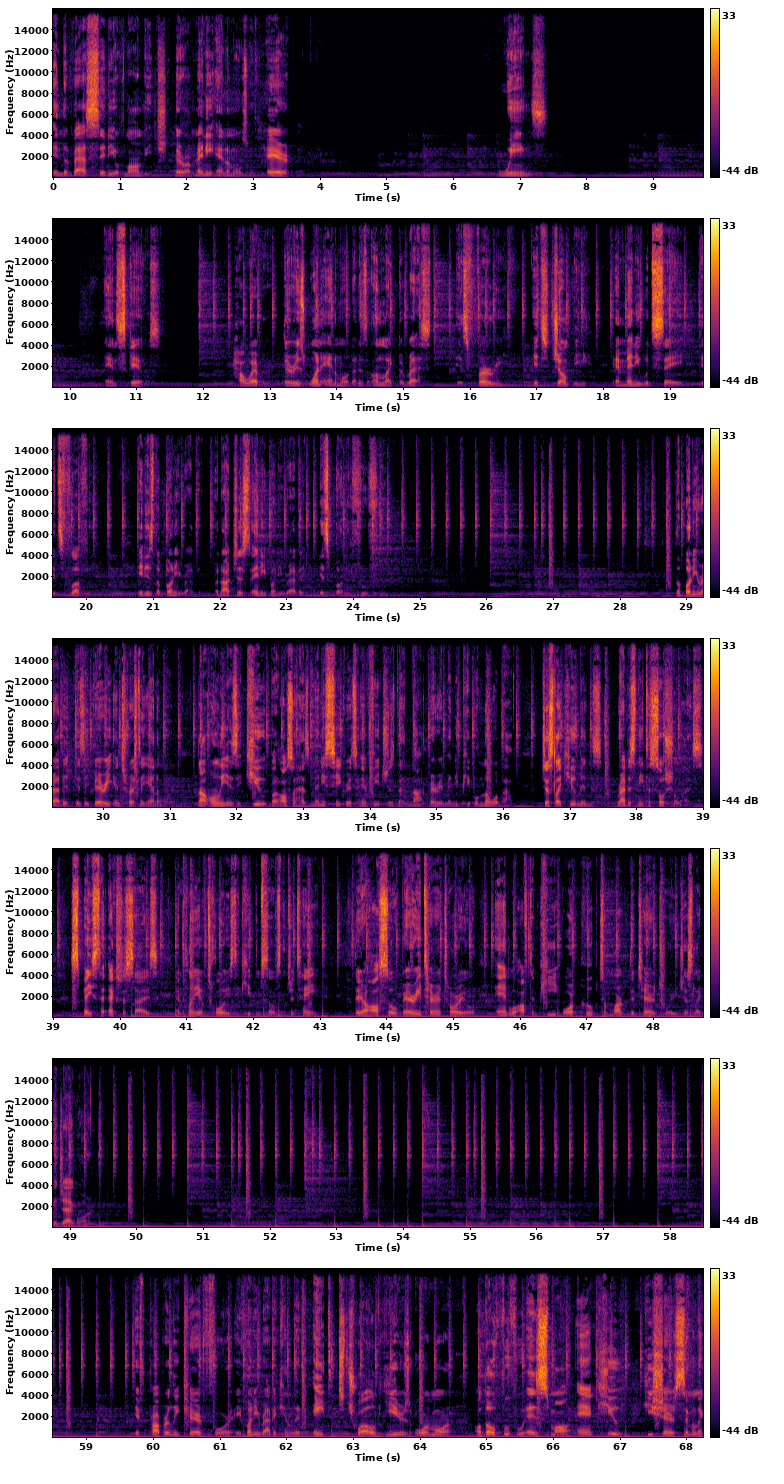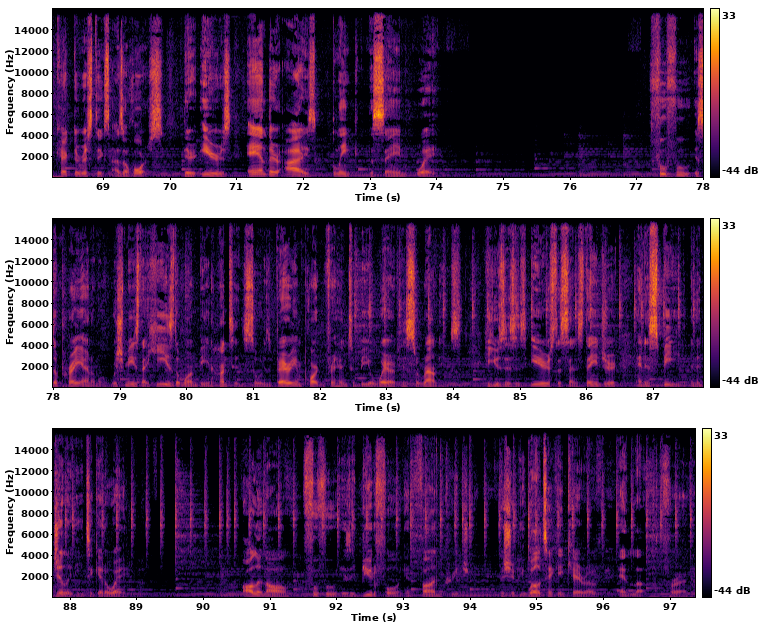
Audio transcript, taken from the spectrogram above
In the vast city of Long Beach, there are many animals with hair, wings, and scales. However, there is one animal that is unlike the rest. It's furry, it's jumpy, and many would say it's fluffy. It is the bunny rabbit, but not just any bunny rabbit, it's Bunny Foo Foo. The bunny rabbit is a very interesting animal. Not only is it cute, but also has many secrets and features that not very many people know about. Just like humans, rabbits need to socialize, space to exercise, and plenty of toys to keep themselves entertained. They are also very territorial and will often pee or poop to mark their territory just like a jaguar. If properly cared for, a bunny rabbit can live 8 to 12 years or more. Although Foo Foo is small and cute, he shares similar characteristics as a horse. Their ears and their eyes blink the same way. Foo Foo is a prey animal, which means that he is the one being hunted, so it is very important for him to be aware of his surroundings. He uses his ears to sense danger and his speed and agility to get away. All in all, Foo Foo is a beautiful and fun creature that should be well taken care of and loved forever.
